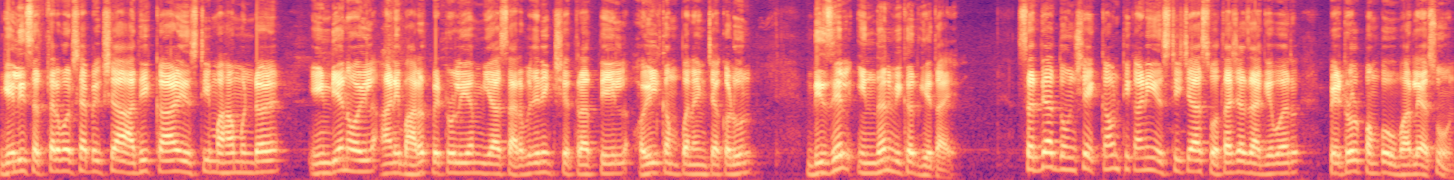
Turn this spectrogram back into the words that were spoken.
गेली सत्तर वर्षापेक्षा अधिक काळ एस टी महामंडळ इंडियन ऑइल आणि भारत पेट्रोलियम या सार्वजनिक क्षेत्रातील ऑइल कंपन्यांच्याकडून डिझेल इंधन विकत घेत आहे. सध्या दोनशे एक्कावन्न ठिकाणी एस टीच्या स्वतःच्या जागेवर पेट्रोल पंप उभारले असून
